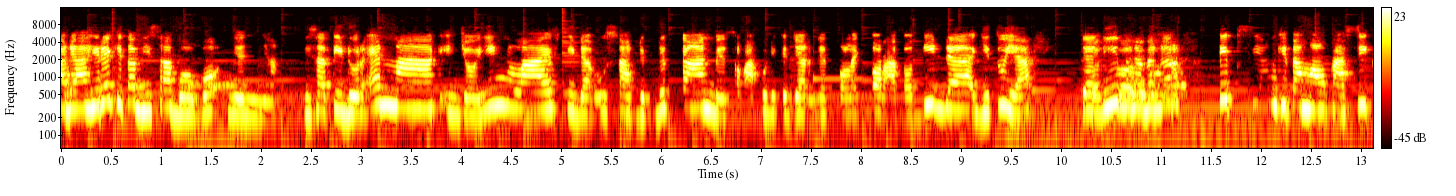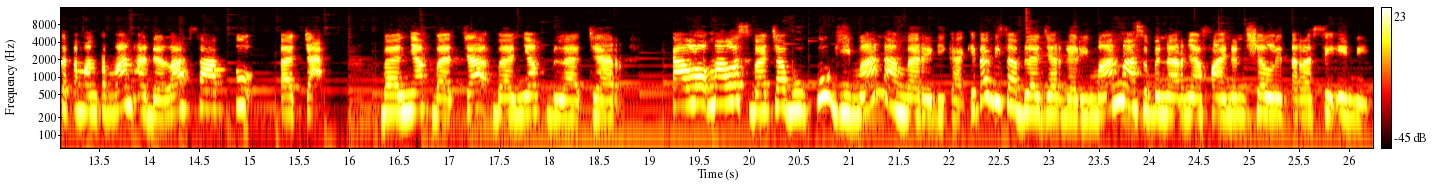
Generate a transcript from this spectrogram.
pada akhirnya kita bisa bobok nyenyak bisa tidur enak, enjoying life, tidak usah deg-degan besok aku dikejar debt collector atau tidak gitu ya. Jadi benar-benar tips yang kita mau kasih ke teman-teman adalah satu baca. Banyak baca, banyak belajar. Kalau males baca buku gimana Mbak Redika? Kita bisa belajar dari mana sebenarnya financial literacy ini?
